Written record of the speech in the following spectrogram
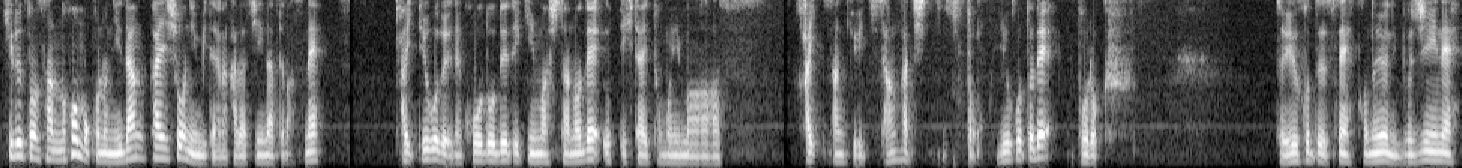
ヒルトンさんの方もこの2段階承認みたいな形になってますね。はい、ということでね、コード出てきましたので、打っていきたいと思います。はい、391381ということで、登録。ということですね、このように無事にね、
